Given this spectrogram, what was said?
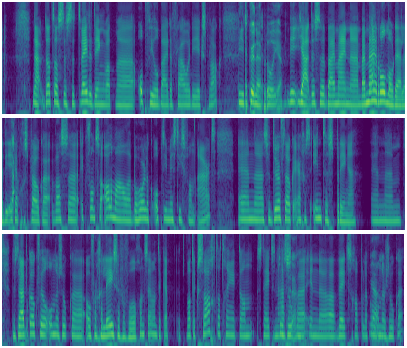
Nou, dat was dus het tweede ding wat me opviel bij de vrouwen die ik sprak. Die het, het kunnen, bedoel je? Die, ja, dus uh, bij mijn, uh, bij mijn ja. rolmodellen die ja. ik heb gesproken, was uh, ik vond ze allemaal behoorlijk optimistisch van aard. En ze durfden ook ergens in te springen. En um, dus daar heb ik ook veel onderzoek over gelezen vervolgens. Hè, want ik heb het, wat ik zag, dat ging ik dan steeds Toetsen. nazoeken in de wetenschappelijke ja. onderzoeken.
